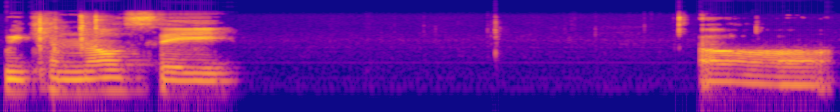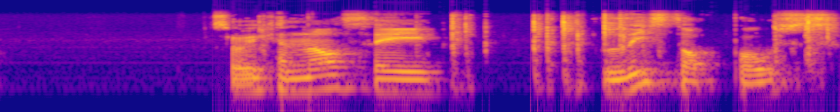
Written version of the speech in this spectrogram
we can now say, uh, so we can now say list of posts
